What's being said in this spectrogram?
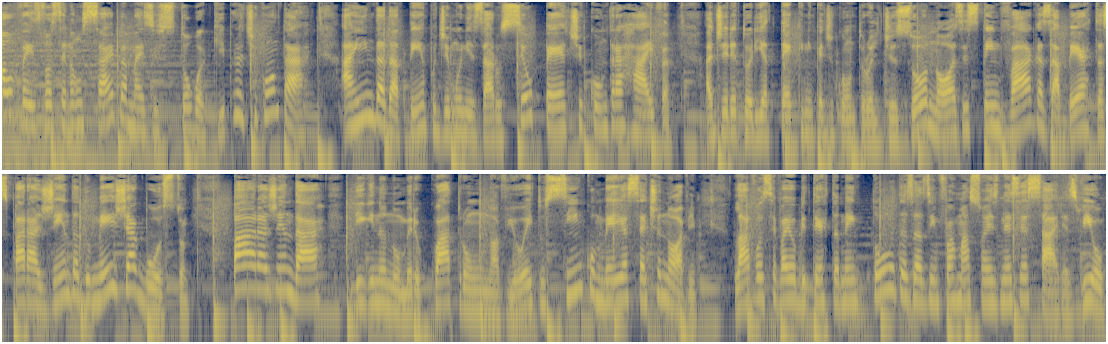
Talvez você não saiba, mas estou aqui para te contar. Ainda dá tempo de imunizar o seu pet contra a raiva. A Diretoria Técnica de Controle de Zoonoses tem vagas abertas para a agenda do mês de agosto. Para agendar, ligue no número 4198-5679. Lá você vai obter também todas as informações necessárias, viu?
